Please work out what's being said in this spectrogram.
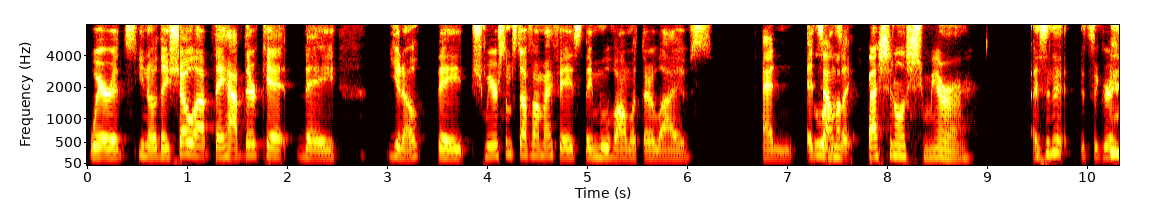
where it's you know they show up they have their kit they you know, they smear some stuff on my face, they move on with their lives. And it Ooh, sounds like professional schmearer. Isn't it? It's a great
